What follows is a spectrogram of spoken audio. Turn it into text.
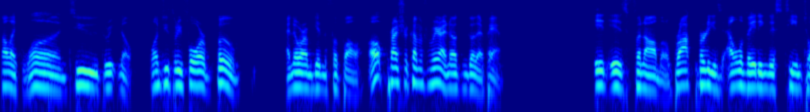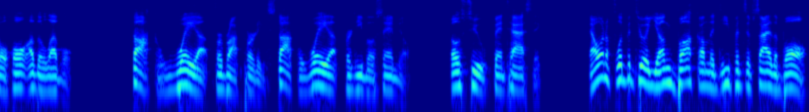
Not like one, two, three. No, one, two, three, four, boom. I know where I'm getting the football. Oh, pressure coming from here. I know I can go there. Bam. It is phenomenal. Brock Purdy is elevating this team to a whole other level. Stock way up for Brock Purdy. Stock way up for Debo Samuel. Those two, fantastic. Now I want to flip it to a young buck on the defensive side of the ball,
